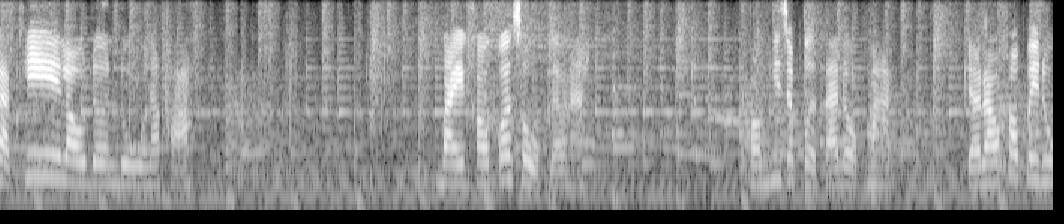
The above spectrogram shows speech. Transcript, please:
จากที่เราเดินดูนะคะ ใบเขาก็โศกแล้วนะ พร้อมที่จะเปิดตาดอกมาก เดี๋ยวเราเข้าไปดู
